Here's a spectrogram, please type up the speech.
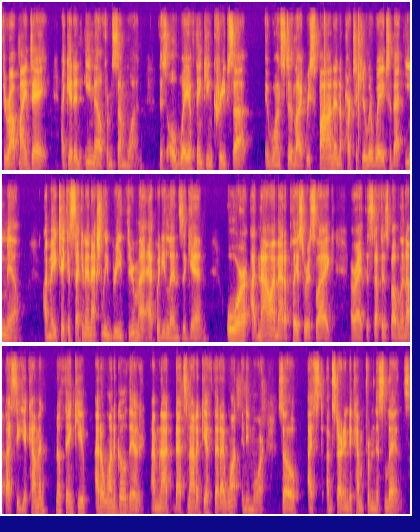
Throughout my day, I get an email from someone this old way of thinking creeps up. It wants to like respond in a particular way to that email. I may take a second and actually read through my equity lens again. Or now I'm at a place where it's like, all right, this stuff is bubbling up. I see you coming. No, thank you. I don't want to go there. I'm not, that's not a gift that I want anymore. So I st- I'm starting to come from this lens.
